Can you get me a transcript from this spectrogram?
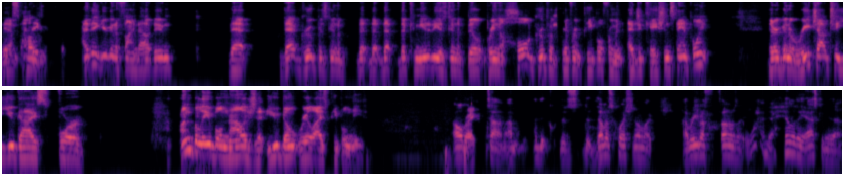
Yeah, I think- I think you're going to find out, dude, that that group is going to that, that, that the community is going to build bring a whole group of different people from an education standpoint that are going to reach out to you guys for unbelievable knowledge that you don't realize people need. all the Right. time. I'm, I get this, the dumbest question. I'm like, I read my phone. I was like, why the hell are they asking me that?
